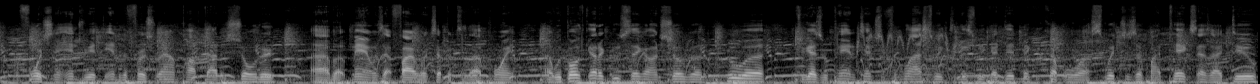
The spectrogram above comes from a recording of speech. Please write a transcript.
Unfortunate injury at the end of the first round, popped out his shoulder. Uh, but man, was that fireworks up until that point. Uh, we both got a goose egg on Shogun Rua. If you guys were paying attention from last week to this week, I did make a couple uh, switches of my picks as I do.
